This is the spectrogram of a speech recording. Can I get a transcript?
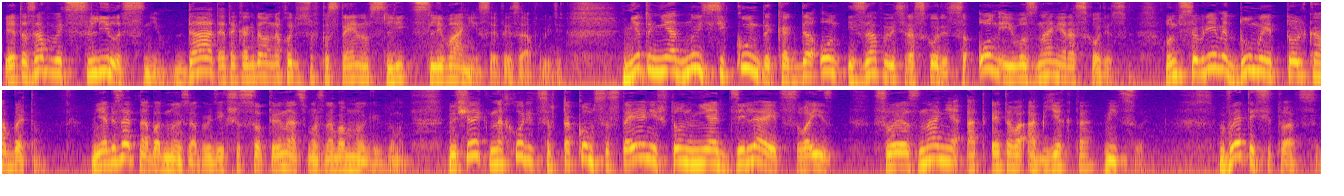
и эта заповедь слилась с ним. Да, это когда он находится в постоянном сли, сливании с этой заповедью. Нету ни одной секунды, когда он и заповедь расходятся, он и его знания расходятся. Он все время думает только об этом – Не обязательно об одной заповеди, их 613, можно обо многих думать. Но человек находится в таком состоянии, что он не отделяет свои, свое знание от этого объекта митсвы. В этой ситуации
